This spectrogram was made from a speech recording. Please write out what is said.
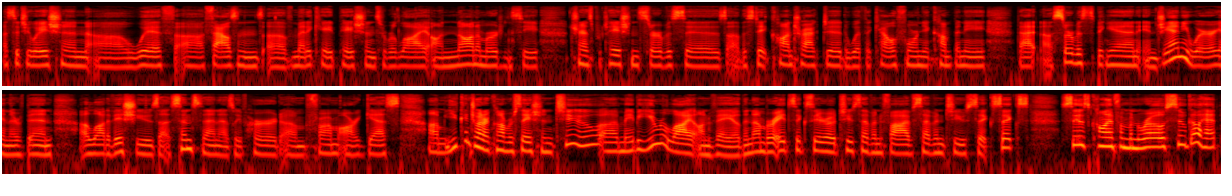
a situation uh, with uh, thousands of Medicaid patients who rely on non-emergency transportation services. Uh, the state contracted with a California company. That uh, service began in January, and there have been a lot of issues uh, since then, as we've heard um, from our guests. Um, you can join our conversation too. Uh, maybe you rely on Veyo. The number 860 875 7266. Sue's calling from Monroe. Sue, go ahead.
